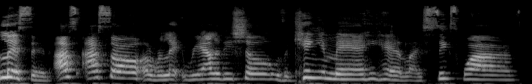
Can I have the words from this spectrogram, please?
listen. I I saw a reality show. It was a Kenyan man. He had like six wives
